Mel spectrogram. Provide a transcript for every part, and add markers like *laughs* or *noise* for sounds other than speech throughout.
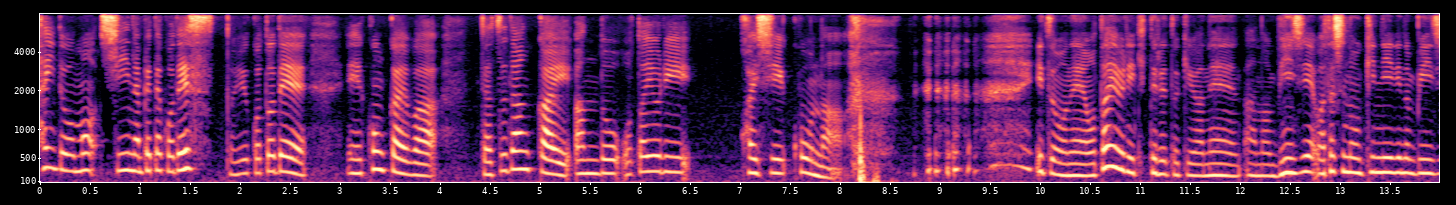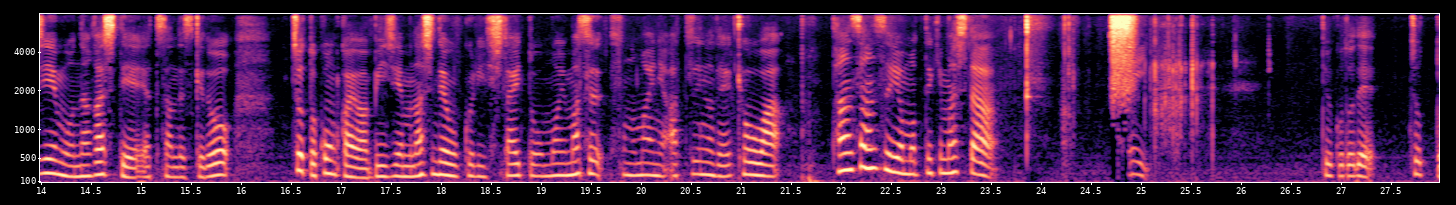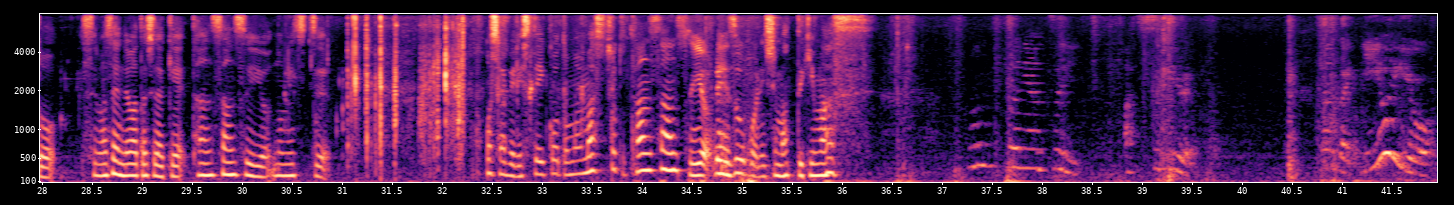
はいどうも椎名ペタ子です。ということで、えー、今回は雑談会お便り開始コーナー。*laughs* いつもねお便り来てる時はねあの BGM 私のお気に入りの BGM を流してやってたんですけどちょっと今回は BGM なしでお送りしたいと思います。その前に暑いので今日は炭酸水を持ってきました。えい。ということでちょっとすいませんね私だけ。炭酸水を飲みつつおしゃべりしていこうと思います。ちょっと炭酸水を冷蔵庫にしまってきます。本当に暑い暑すぎる。なんかいよいよ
